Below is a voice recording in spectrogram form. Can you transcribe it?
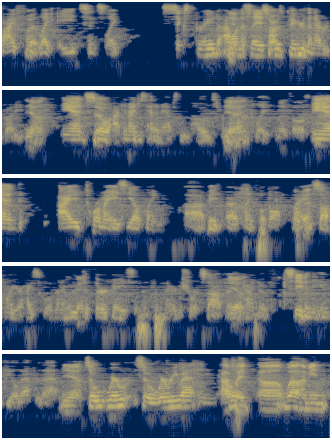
five foot like eight since like sixth grade. I Yeah. want to say. So I was bigger than everybody. Yeah, And so I, and I just had an absolute hose from Yeah. the plate. that's awesome. And I tore my ACL playing. Uh, base, uh, playing football my Okay. sophomore year of high school, and then I moved Okay. to third base, and then from there to shortstop, and Yeah. kind of stayed in the infield after that. yeah, So where so where were you at in I college? played. Uh, well, I mean,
